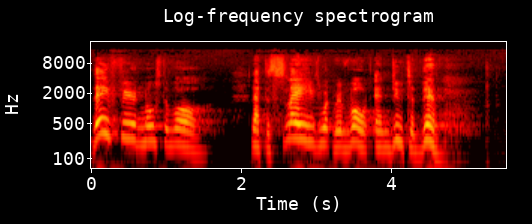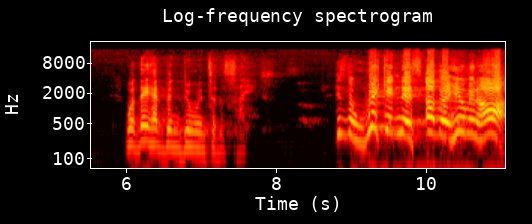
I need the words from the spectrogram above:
They feared most of all that the slaves would revolt and do to them what they had been doing to the slaves. It's the wickedness of the human heart.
